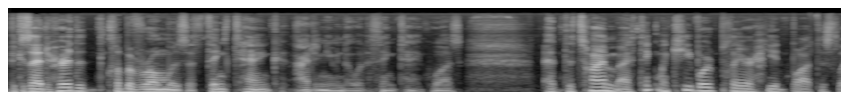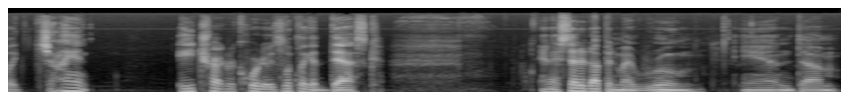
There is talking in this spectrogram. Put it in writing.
because I'd heard that Club of Rome was a think tank. I didn't even know what a think tank was. At the time, I think my keyboard player, he had bought this like giant eight track recorder. It looked like a desk. And I set it up in my room. And um,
